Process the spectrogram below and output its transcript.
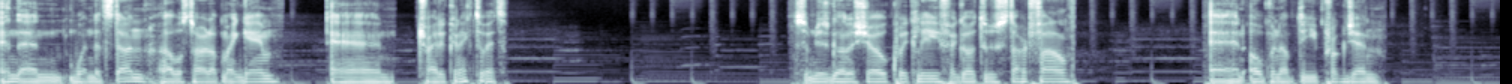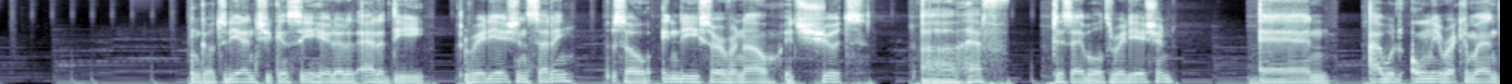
And then when that's done, I will start up my game and try to connect to it. So I'm just going to show quickly if I go to start file and open up the ProcGen go to the end, you can see here that it added the radiation setting. So in the server now, it should uh, have disabled radiation. And I would only recommend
